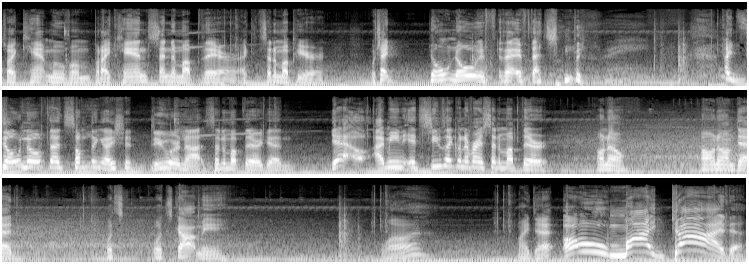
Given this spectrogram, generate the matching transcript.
So I can't move him, but I can send him up there. I can send him up here, which I don't know if that if that's something. I don't know if that's something I should do or not. Send him up there again. Yeah, I mean, it seems like whenever I send him up there. Oh no. Oh no, I'm dead. What's what's got me? What? I dead? Oh my god!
